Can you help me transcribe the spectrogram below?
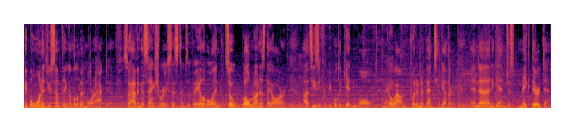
people want to do something a little bit more active. So having the sanctuary systems available and so well run as they are, uh, it's easy for people to get involved and go out and put an event together. And, uh, and again, just make their dent.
